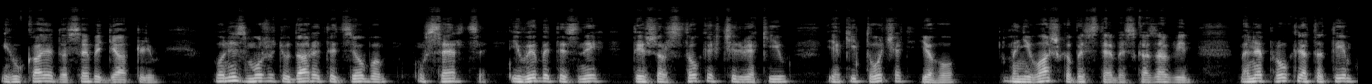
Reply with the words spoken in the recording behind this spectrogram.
і гукає до себе дятлів. Вони зможуть ударити дзьобом у серце і вибити з них тих жорстоких черв'яків, які точать його. Мені важко без тебе, сказав він. Мене проклято тим,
